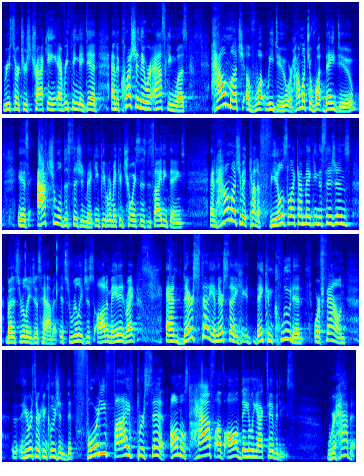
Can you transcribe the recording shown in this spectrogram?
researchers tracking everything they did. And the question they were asking was, how much of what we do or how much of what they do is actual decision making? People are making choices, deciding things. And how much of it kind of feels like I'm making decisions, but it's really just habit. It's really just automated, right? And their study, in their study, they concluded or found here was their conclusion that 45%, almost half of all daily activities, were habit.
